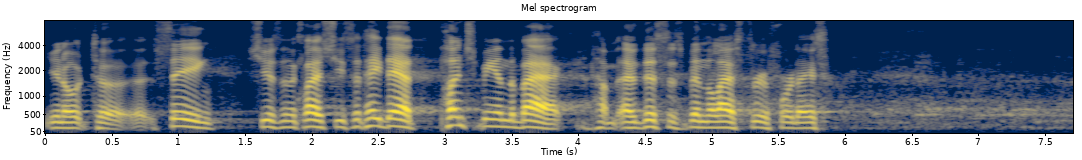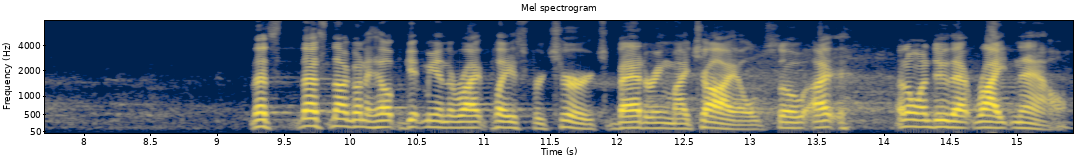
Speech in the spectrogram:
you know, to seeing, she was in the class. She said, Hey, Dad, punch me in the back. Uh, this has been the last three or four days. That's, that's not going to help get me in the right place for church, battering my child. So I, I don't want to do that right now.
